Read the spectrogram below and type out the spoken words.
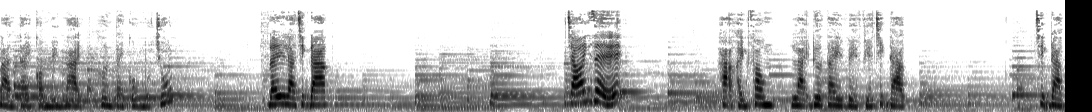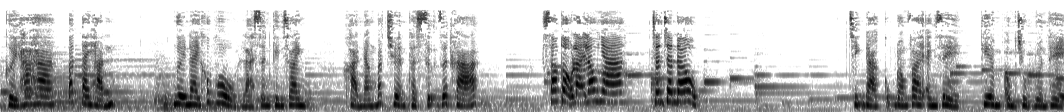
bàn tay còn mềm mại hơn tay cô một chút. Đây là Trịnh Đạc. Chào anh rể. Hạ Khánh Phong lại đưa tay về phía Trịnh Đạc. Trịnh Đạc cười ha ha, bắt tay hắn. Người này không hổ là dân kinh doanh, khả năng bắt chuyện thật sự rất khá. Sao cậu lại lau nhà? Chân chân đâu? Trịnh Đạc cũng đóng vai anh rể kiêm ông chủ luôn thể.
